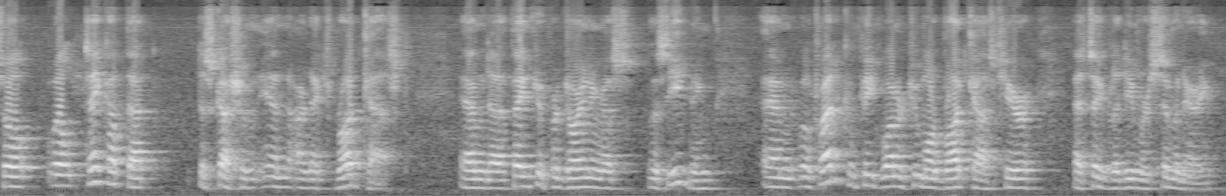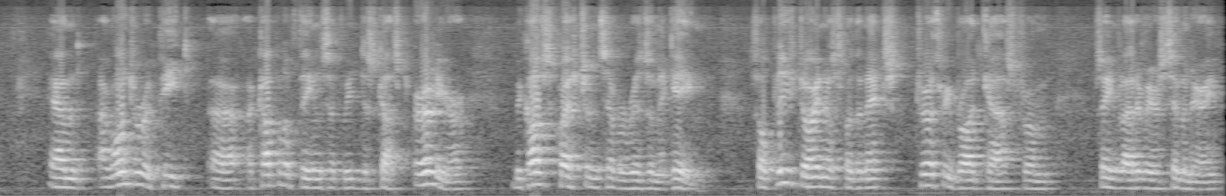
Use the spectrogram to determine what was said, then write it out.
So we'll take up that discussion in our next broadcast. And uh, thank you for joining us this evening. And we'll try to complete one or two more broadcasts here at St. Vladimir Seminary. And I want to repeat uh, a couple of things that we discussed earlier because questions have arisen again. So please join us for the next two or three broadcasts from St. Vladimir Seminary,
